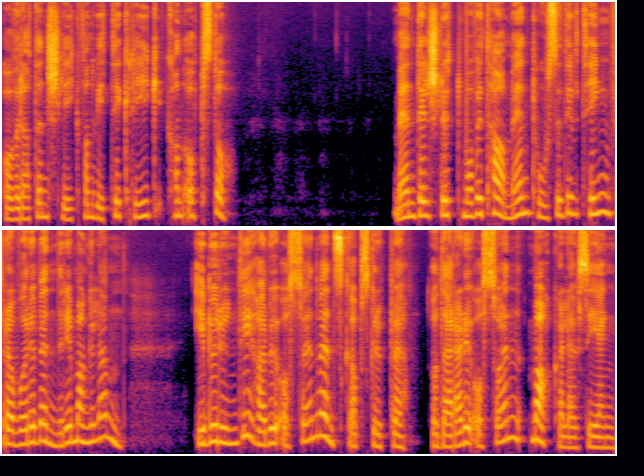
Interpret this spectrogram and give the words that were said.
over at en slik vanvittig krig kan oppstå. Men til slutt må vi ta med en positiv ting fra våre venner i mange land. I Burundi har vi også en vennskapsgruppe, og der er de også en makalause gjeng.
